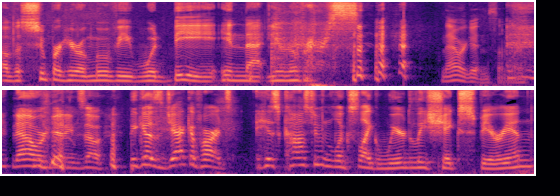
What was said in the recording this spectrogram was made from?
of a superhero movie would be in that universe. now we're getting somewhere. now we're getting so because Jack of Hearts, his costume looks like weirdly Shakespearean.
